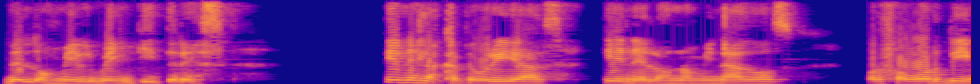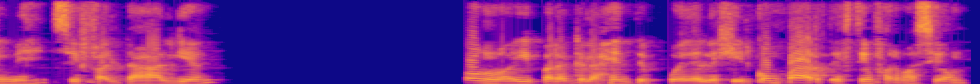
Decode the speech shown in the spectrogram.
del 2023. Tienes las categorías, tienes los nominados. Por favor, dime si falta alguien. Ponlo ahí para que la gente pueda elegir. Comparte esta información,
